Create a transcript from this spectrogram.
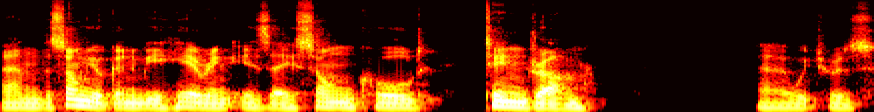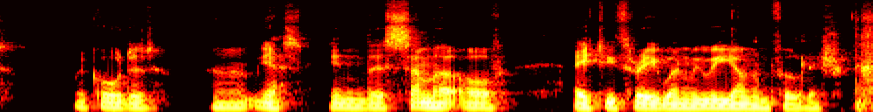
and the song you're going to be hearing is a song called Tin Drum, uh, which was recorded, um, yes, in the summer of 83 when we were young and foolish.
